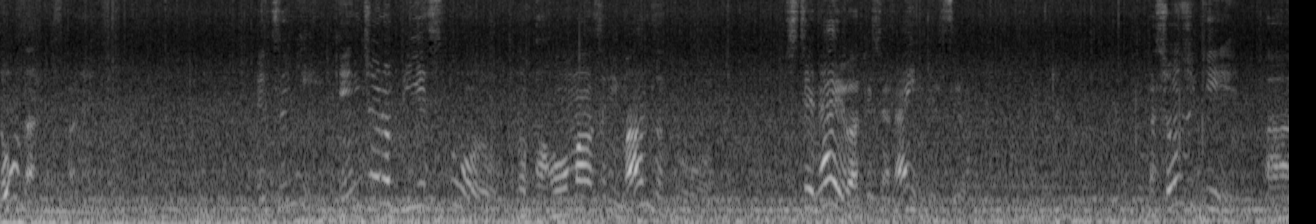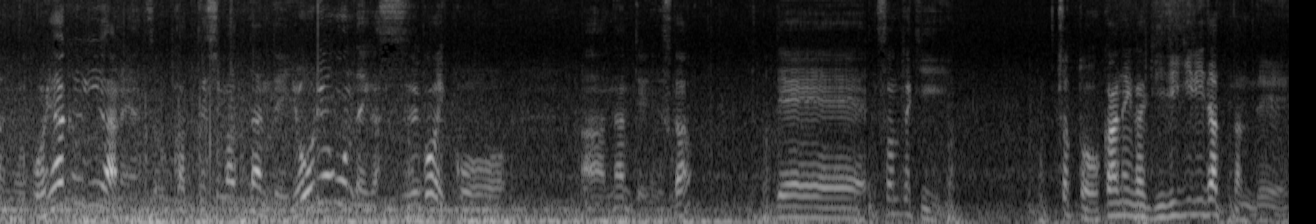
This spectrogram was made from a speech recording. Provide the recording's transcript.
どうなんですかね。現状の PS4 のパフォーマンスに満足をしてないわけじゃないんですよ。まあ、正直あの500ギガのやつを買ってしまったんで容量問題がすごいこう何て言うんですか？でその時ちょっとお金がギリギリだったんで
